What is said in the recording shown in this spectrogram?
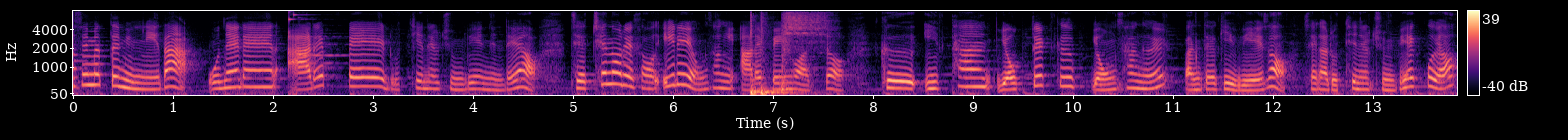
스무뜸입니다 오늘은 아랫배 루틴을 준비했는데요. 제 채널에서 1위 영상이 아랫배인 거 아시죠? 그 2탄 역대급 영상을 만들기 위해서 제가 루틴을 준비했고요.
